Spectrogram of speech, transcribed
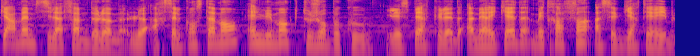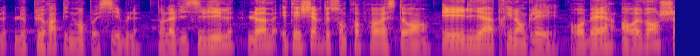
car même si la femme de l'homme le harcèle constamment, elle lui manque toujours beaucoup. Il espère que l'aide américaine mettra fin à cette guerre terrible le plus rapidement possible. Dans la vie civile, l'homme était chef de son propre restaurant et il y a appris l'anglais. Robert, en revanche,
